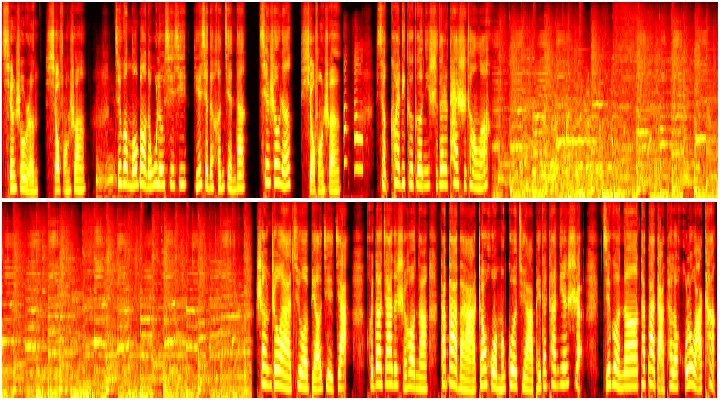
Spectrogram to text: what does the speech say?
签收人消防栓。结果某宝的物流信息也写的很简单，签收人消防栓。小快递哥哥，你实在是太实诚了。上周啊，去我表姐家，回到家的时候呢，他爸爸招呼我们过去啊，陪他看电视。结果呢，他爸打开了葫芦娃看，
